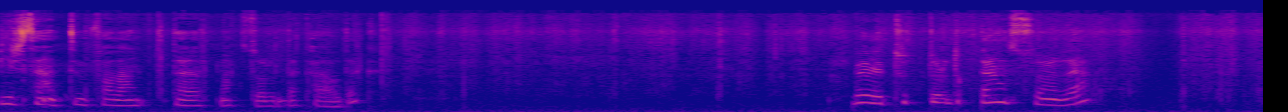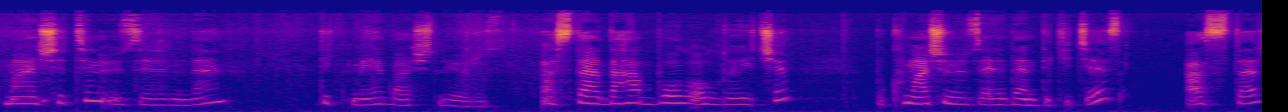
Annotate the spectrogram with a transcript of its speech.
Bir santim falan daraltmak zorunda kaldık. Böyle tutturduktan sonra manşetin üzerinden dikmeye başlıyoruz. Astar daha bol olduğu için bu kumaşın üzerinden dikeceğiz. Astar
